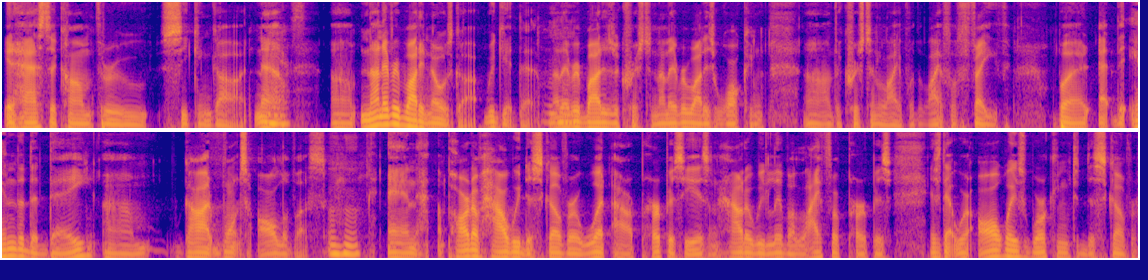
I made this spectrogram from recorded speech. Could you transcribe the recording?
it has to come through seeking God. Now, Yes. Um, not everybody knows God. We get that. Not everybody's a Christian. Not everybody's walking uh, the Christian life or the life of faith. But at the end of the day, um, God wants all of us. Mm-hmm. And a part of how we discover what our purpose is and how do we live a life of purpose is that we're always working to discover.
